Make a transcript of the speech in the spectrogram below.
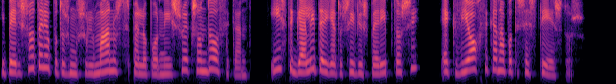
οι περισσότεροι από τους μουσουλμάνους της Πελοποννήσου εξοντώθηκαν ή στην καλύτερη για τους ίδιους περίπτωση εκδιώχθηκαν από τις αιστείες τους.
